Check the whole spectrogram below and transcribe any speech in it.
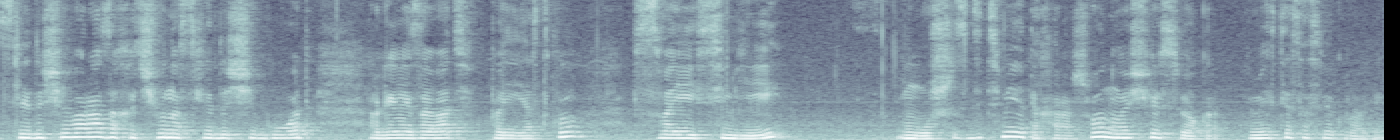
следующего раза. Хочу на следующий год организовать поездку с своей семьей. Муж с детьми, это хорошо, но еще и свекр вместе со свекровью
